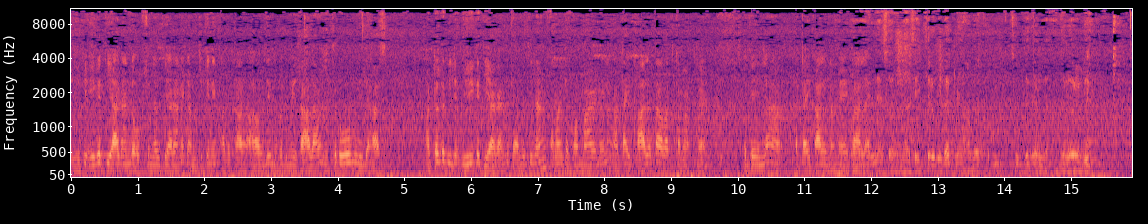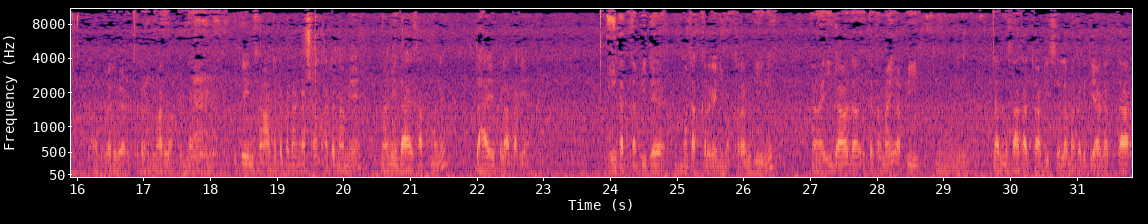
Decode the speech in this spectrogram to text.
ඒක ඒක තියාගන්න ඔප්ෂනල් තියාගන්න කැමති කෙනෙක් අකට ආවද මොකද මේ ශාලාව නිතරම නිදහස් අටට විවේක තියාගන්න කැමති නම් තමන්ට ප්‍රමා වෙනවනම් 8යි කාලතාවත් කමක් නැහැ. එතෙන්ලා 8යි කාල 9යි කාල නැහැ සෝමනාස ඉච්චර ගොඩක් නෑ අපි සුද්ධ කරලා ගලවෙන්නේ. වැඩ ඇතර මාරුවක් නෑ. ඒ නිසා 8ට පටන් ගත්තාම 8 9 9 10 සක්මන 10 11 පරියන්ක. ඒකත් අපිට මතක් කර ගැනීමක් කරන්න තියෙන්නේ. ඊගාවද එක තමයි අපි ධර්ම සාකච්ඡාවට ඉස්සෙල්ලා මතක තියාගත්තා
